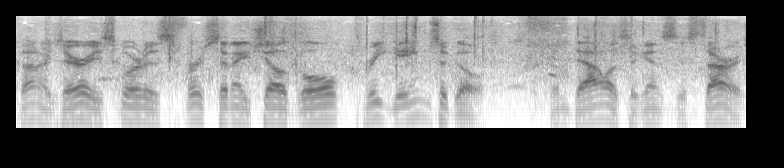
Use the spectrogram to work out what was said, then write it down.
Connor Zary scored his first NHL goal three games ago in Dallas against the Stars.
